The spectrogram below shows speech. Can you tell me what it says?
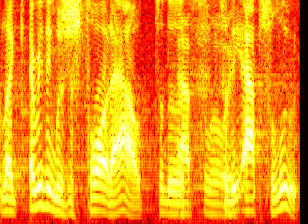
like everything was just thought out to the to the absolute.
